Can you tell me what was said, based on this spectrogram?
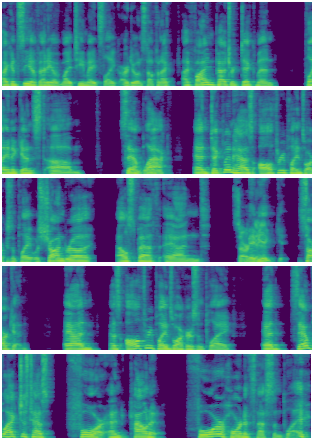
I could see if any of my teammates like are doing stuff, and I I find Patrick Dickmann playing against um, Sam Black, and Dickmann has all three planeswalkers in play. It was Chandra, Elspeth, and Sorry. maybe a G- Sarkhan, and has all three planeswalkers in play. And Sam Black just has four, and count it, four Hornets nests in play.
